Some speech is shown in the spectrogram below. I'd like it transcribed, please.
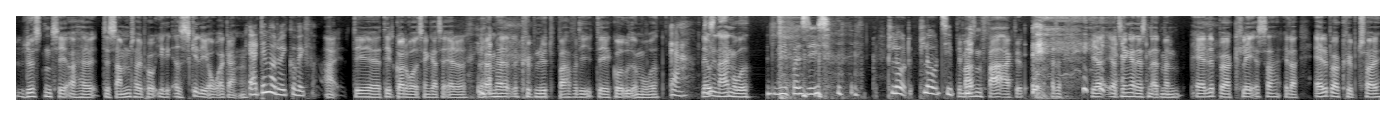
lysten til at have det samme tøj på i adskillige år ad gangen. Ja, det må du ikke gå væk fra. Nej, det, øh, det er et godt råd, tænker jeg, til alle. Lad ja. med at købe nyt, bare fordi det er gået ud af mode. Ja. Lav din egen mode. Lige præcis. klogt, klogt tip. Det er meget sådan faragtigt. altså, jeg, jeg tænker næsten, at man alle bør klæde sig, eller alle bør købe tøj,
